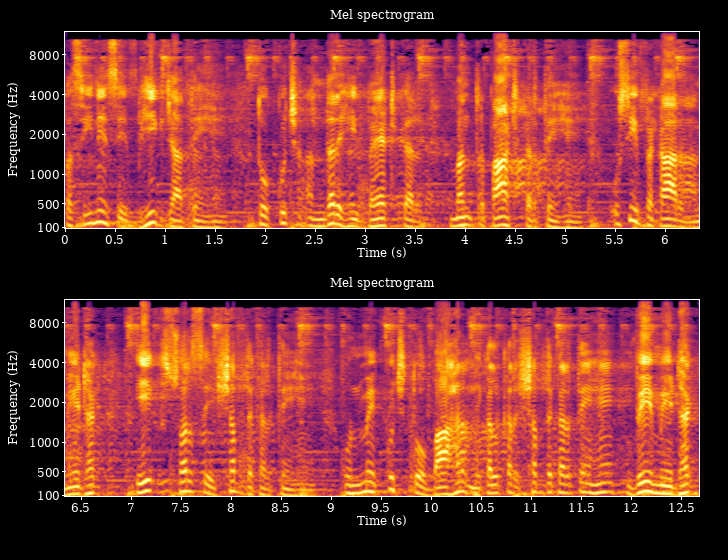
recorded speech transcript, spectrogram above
पसीने से भीग जाते हैं। तो कुछ अंदर ही बैठकर मंत्र पाठ करते हैं। उसी प्रकार मेढक एक स्वर से शब्द करते हैं। उनमें कुछ तो बाहर निकलकर शब्द करते हैं। वे मेढक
